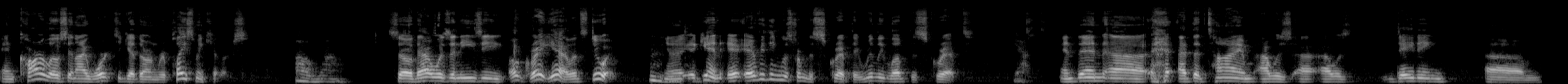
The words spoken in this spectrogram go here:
And Carlos and I worked together on Replacement Killers. Oh wow. So that was an easy, oh, great, yeah, let's do it. Mhm. You know, again, e- everything was from the script. They really loved the script. Yeah. And then uh, at the time, I was uh, I was dating um,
